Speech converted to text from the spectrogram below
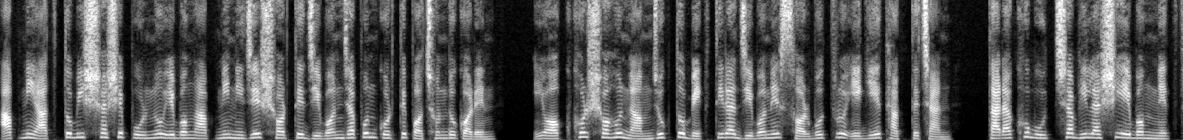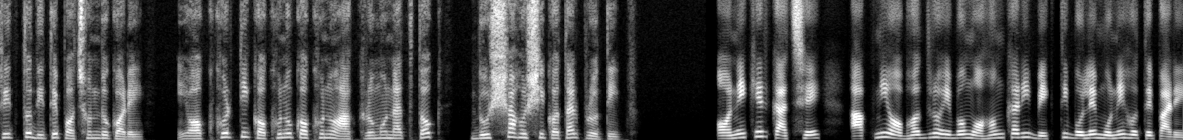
আপনি আত্মবিশ্বাসে পূর্ণ এবং আপনি নিজের শর্তে জীবনযাপন করতে পছন্দ করেন। এই অক্ষরসহ নামযুক্ত ব্যক্তিরা জীবনের সর্বত্র এগিয়ে থাকতে চান। তারা খুব উচ্চাভিলাষী এবং নেতৃত্ব দিতে পছন্দ করে। এই অক্ষরটি কখনো কখনো আক্রমণাত্মক, দুঃসাহসিকতার প্রতীক। অনেকের কাছে আপনি অভদ্র এবং অহংকারী ব্যক্তি বলে মনে হতে পারে।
